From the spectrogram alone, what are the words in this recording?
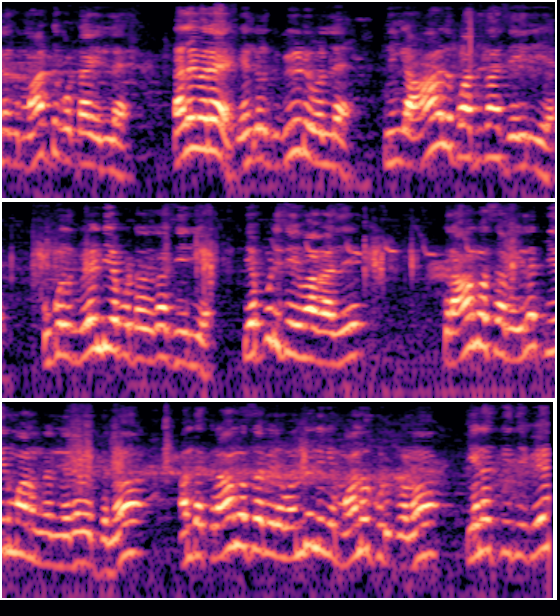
எனக்கு மாட்டு கொட்டாய் இல்லை. தலைவரே எங்களுக்கு வீடு வரல. நீங்கள் ஆள் பார்த்து தான் செய்கிறீங்க உங்களுக்கு வேண்டியப்பட்டது தான் செய்கிறீங்க எப்படி செய்வாங்க அது கிராம சபையில் தீர்மானங்கள் நிறைவேற்றணும். அந்த கிராம சபையில் வந்து நீங்கள் மனு கொடுக்கணும். எனக்கு இது வேணும்.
